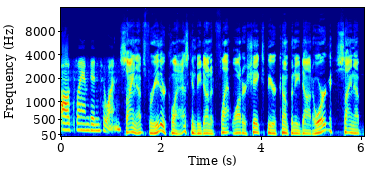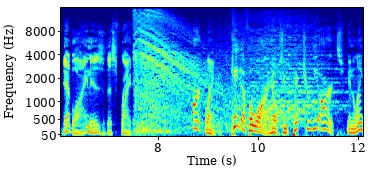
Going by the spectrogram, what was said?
all slammed into one. Sign-ups for either class can be done at flatwatershakespearecompany.org. Sign-up deadline is this Friday. ArtLink. KFOR helps you picture the arts in Lincoln.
